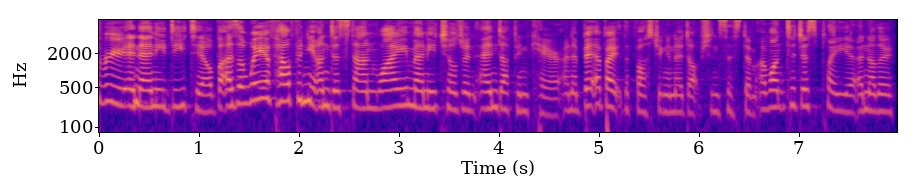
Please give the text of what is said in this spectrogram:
through in any detail, but as a way of helping you understand why many children end up in care and a bit about the fostering and adoption system, I want to just play you another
